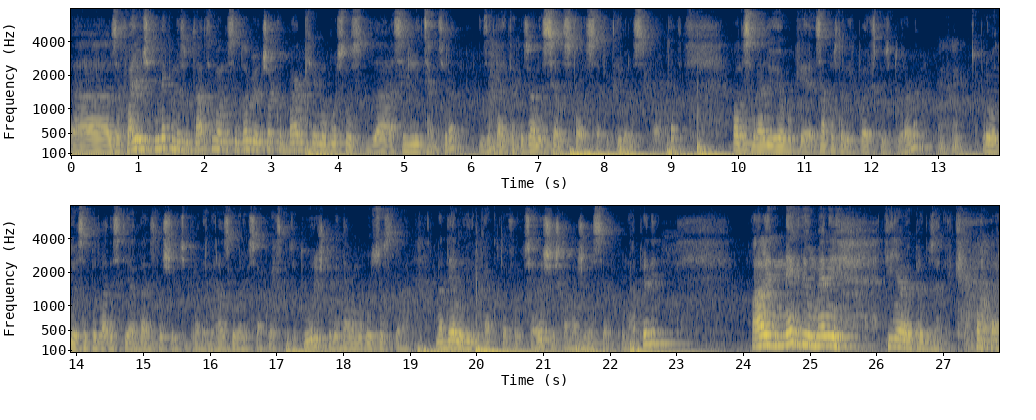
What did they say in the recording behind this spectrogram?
A, zahvaljujući tim nekim rezultatima, onda sam dobio čak od banke mogućnost da se licenciram za taj takozvani Salesforce Effectiveness projekat. Onda sam radio i obuke zaposlenih po ekspoziturama. Mhm. Provodio sam po 21 dan slušajući prodajne razgovore u svakoj ekspozituri, što mi je dalo mogućnost da na delu vidim kako to funkcioniše, šta može da se unapredi. Ali negde u meni tinjao je preduzetnik. Dobro.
